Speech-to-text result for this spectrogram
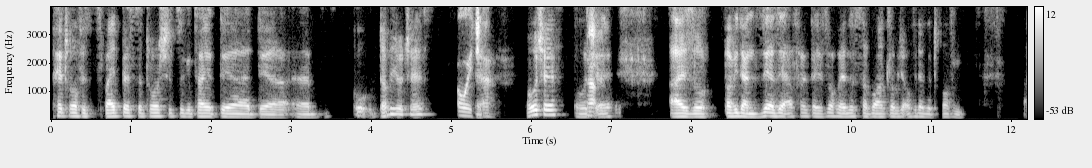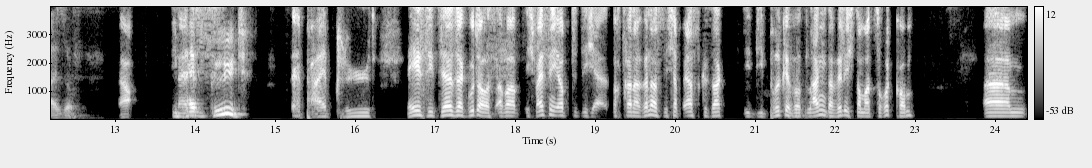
Petrov ist zweitbester Torschütze geteilt der, der ähm, oh, WHL? OHL. Ja. OHL? OHL. Also war wieder ein sehr, sehr erfolgreiches Wochenende. Savoy hat, glaube ich, auch wieder getroffen. Also. Ja. Die Ja, Pipe glüht. Der Pipe glüht. Nee, es sieht sehr, sehr gut aus. Aber ich weiß nicht, ob du dich noch dran erinnerst. Ich habe erst gesagt, die, die Brücke wird lang. Da will ich nochmal zurückkommen. Ähm,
